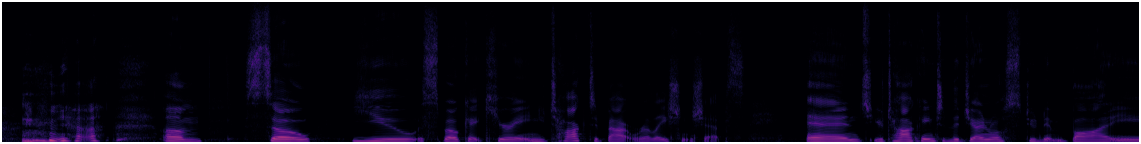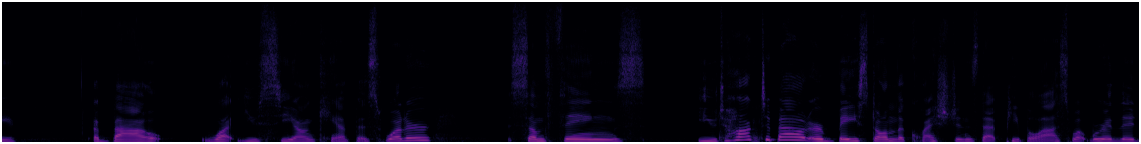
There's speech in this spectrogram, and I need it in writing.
yeah. Um, so you spoke at Curate and you talked about relationships, and you're talking to the general student body about what you see on campus. What are some things you talked about or based on the questions that people asked what were the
